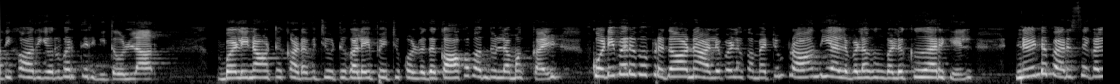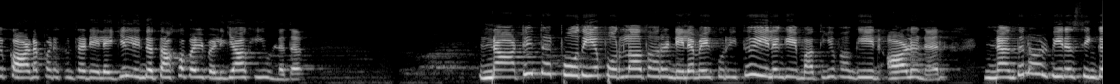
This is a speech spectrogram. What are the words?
அதிகாரி ஒருவர் தெரிவித்துள்ளார். வெளிநாட்டு கடவுச்சீட்டுகளை பெற்றுக்கொள்வதற்காக வந்துள்ள மக்கள் குடிவரவு பிரதான அலுவலகம் மற்றும் பிராந்திய அலுவலகங்களுக்கு அருகில் நீண்ட வரிசைகள் காணப்படுகின்ற நிலையில் இந்த தகவல் வெளியாகியுள்ளது. நாட்டின் தற்போதைய பொருளாதார நிலைமை குறித்து இலங்கை மத்திய வங்கியின் ஆளுநர் நந்தலால் வீரசிங்க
